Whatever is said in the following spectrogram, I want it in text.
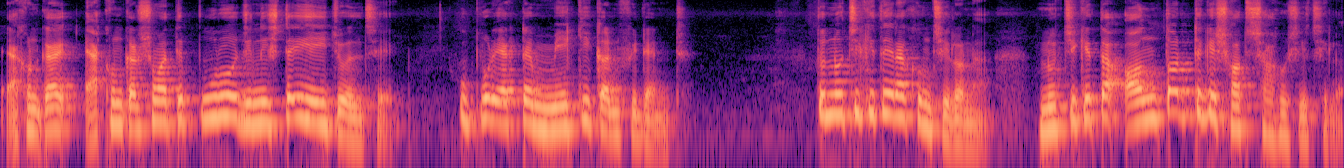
এখনকার এখনকার সময়তে পুরো জিনিসটাই এই চলছে। উপরে একটা মেকি কনফিডেন্ট তো নচিকেতা এরকম ছিল না। নচিকেতা অন্তর থেকে সৎ সাহসী ছিল।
